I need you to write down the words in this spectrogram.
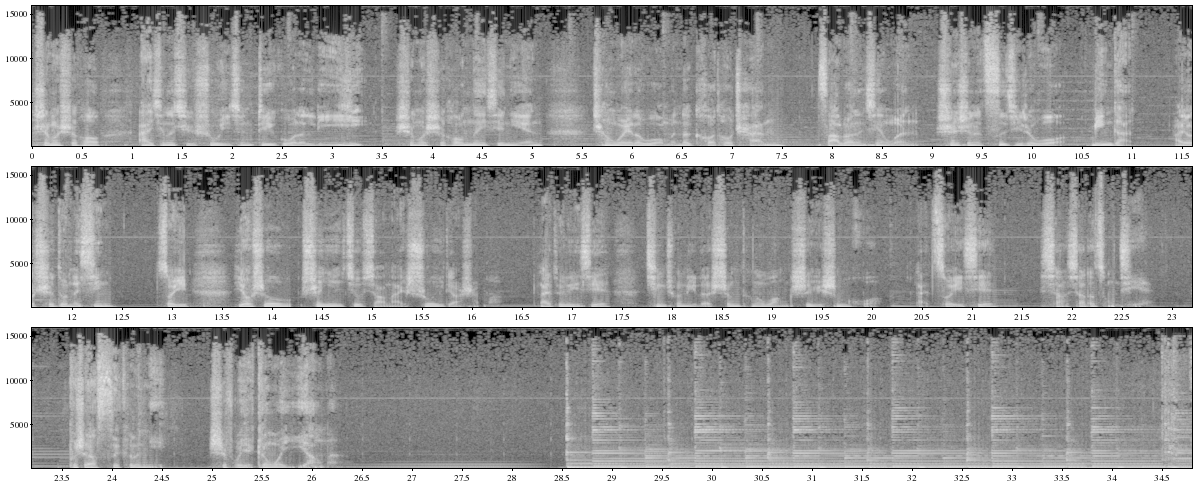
什么时候爱情的指数已经低过了离异？什么时候那些年成为了我们的口头禅？杂乱的见闻，深深的刺激着我敏感而又迟钝的心。所以，有时候深夜就想来说一点什么，来对那些青春里的升腾的往事与生活。来做一些小小的总结，不知道此刻的你是否也跟我一样呢？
